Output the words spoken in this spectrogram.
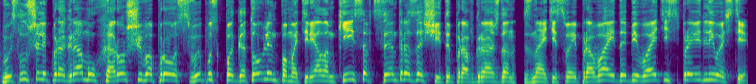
Вы слушали программу «Хороший вопрос». Выпуск подготовлен по материалам кейсов Центра защиты прав граждан. Знайте свои права и добивайтесь справедливости.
